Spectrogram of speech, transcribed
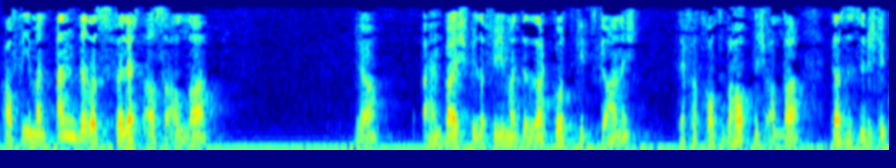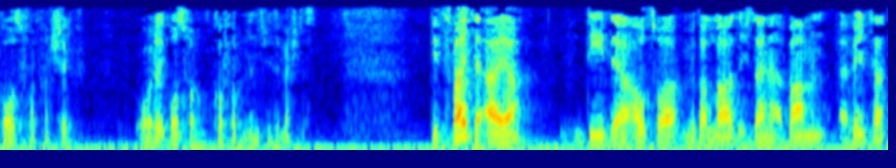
auf jemand anderes verlässt außer Allah, ja, ein Beispiel dafür jemand, der sagt, Gott gibt es gar nicht, der vertraut überhaupt nicht Allah, das ist natürlich die große Form von Schirk. Oder die große Form von Kufr, nenn es wie du möchtest. Die zweite Ayah, die der Autor, möge Allah sich seine Erbarmen erwähnt hat,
